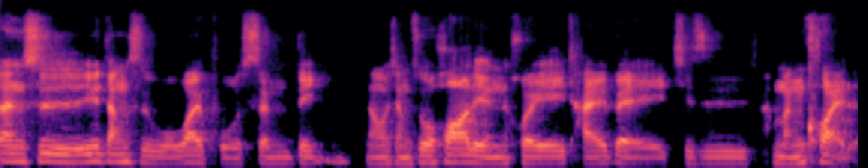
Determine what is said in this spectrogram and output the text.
但是因为当时我外婆生病，然后想说花莲回台北其实还蛮快的，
